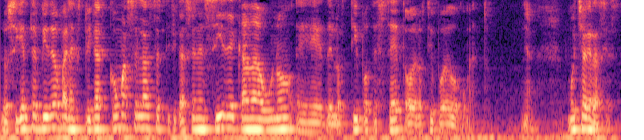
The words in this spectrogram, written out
los siguientes videos van a explicar cómo hacer la certificación en sí de cada uno eh, de los tipos de set o de los tipos de documentos. Muchas gracias.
